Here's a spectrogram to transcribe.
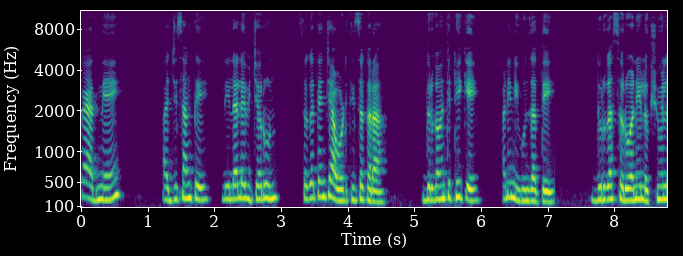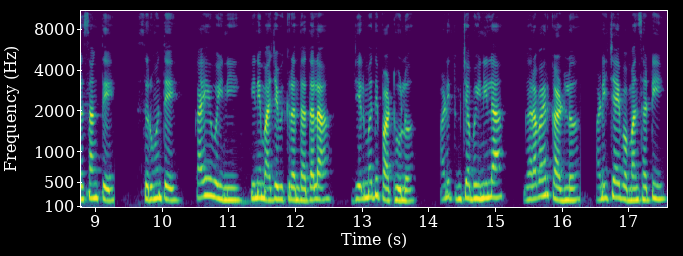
काय आज्ञा आहे? आजी सांगते लीलाला विचारून सगळं त्यांच्या आवडतीचं करा. दुर्गा म्हणते ठीक आहे आणि निघून जाते. दुर्गा सरू आणि लक्ष्मीला सांगते सरू म्हणते काय आहे वहिनी हिने माझ्या विक्रांत दादाला जेलमध्ये पाठवलं आणि तुमच्या बहिणीला घराबाहेर काढलं. आणि बाबांसाठी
